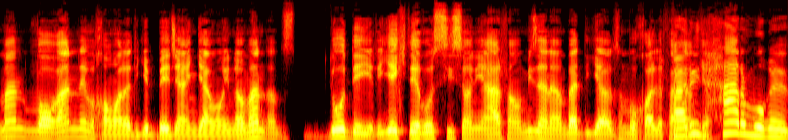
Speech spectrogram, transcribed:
من واقعا نمی‌خوام حالا دیگه بجنگم و اینا. من دو دقیقه یک دقیقه و سی ثانیه حرفمو می‌زنم بعد دیگه اصلا مخالفت فرید هر موقع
